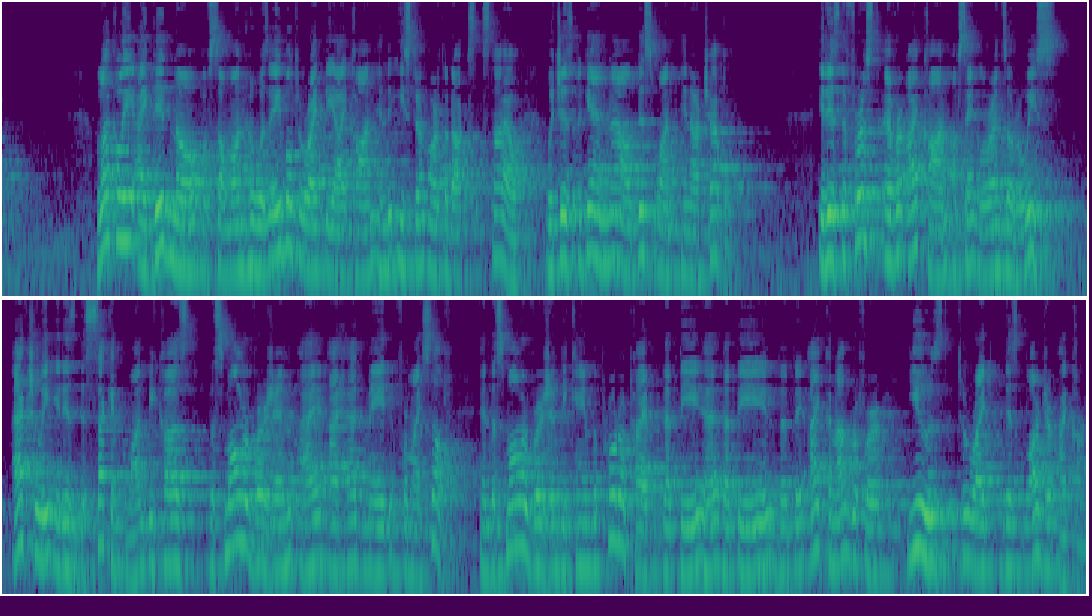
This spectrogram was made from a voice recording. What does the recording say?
Luckily, I did know of someone who was able to write the icon in the Eastern Orthodox style, which is again now this one in our chapel. It is the first ever icon of St. Lorenzo Ruiz, Actually, it is the second one because the smaller version I, I had made for myself. And the smaller version became the prototype that the, uh, that, the, that the iconographer used to write this larger icon.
